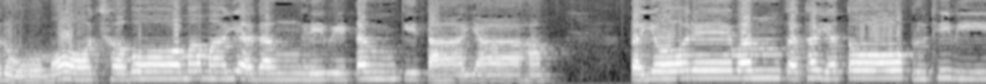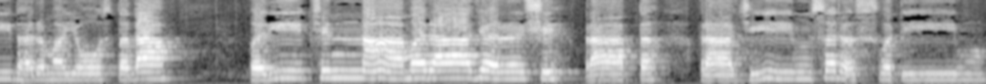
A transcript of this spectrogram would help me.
रोमोत्सवो मम यदङ्घ्रिविटङ्कितायाः। तयोरेवम् कथयतो पृथिवी धर्मयोस्तदा परीक्षिन्नाम राजर्षिः प्राप्तः प्राचीम् सरस्वतीम्।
